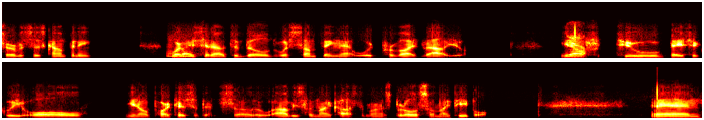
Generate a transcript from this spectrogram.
services company. Mm-hmm. What I set out to build was something that would provide value, you yeah. know, to basically all, you know, participants. So obviously my customers, but also my people. And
